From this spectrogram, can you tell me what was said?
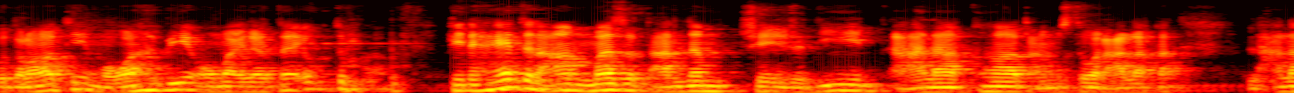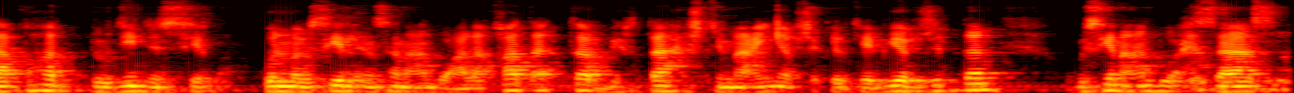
قدراتي مواهبي وما إلى ذلك أكتبها. في نهاية العام ماذا تعلمت شيء جديد علاقات على مستوى العلاقات. العلاقات تزيد الثقة. كل ما بصير الإنسان عنده علاقات أكثر بيرتاح اجتماعيا بشكل كبير جدا وبصير عنده إحساس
